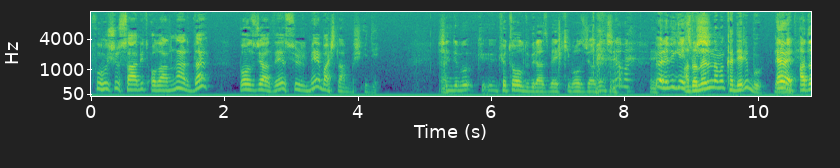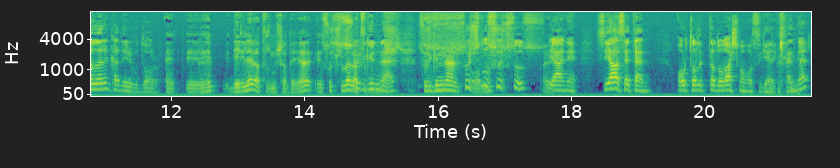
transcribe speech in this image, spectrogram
Fuhuşu sabit olanlar da Bozcaada'ya sürülmeye başlanmış idi. Şimdi bu kötü oldu biraz belki Bozcaada için ama böyle bir geçmiş. Adaların ama kaderi bu. Yani, evet adaların kaderi bu doğru. Evet, e, hep deliler atılmış adaya, e, suçlular Sürgünler, atılmış. Sürgünler. Suçlu olmuş. suçsuz evet. yani siyaseten ortalıkta dolaşmaması gerekenler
